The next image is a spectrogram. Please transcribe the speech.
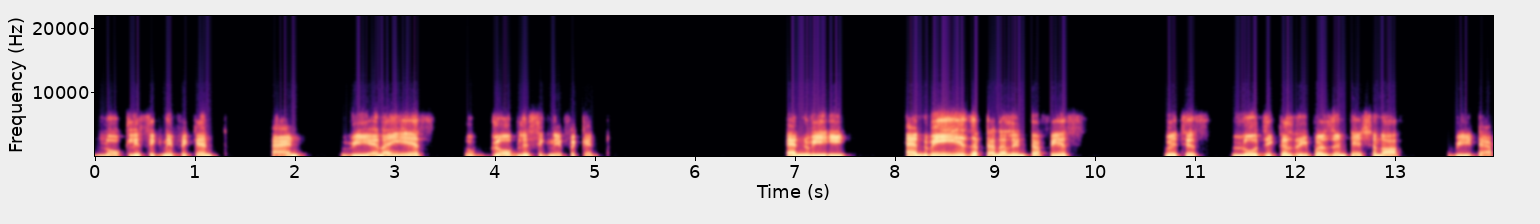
locally significant and VNI is globally significant. NVE. NVE is a tunnel interface, which is logical representation of VTEP.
